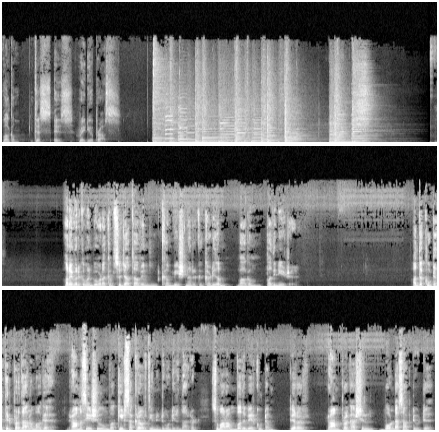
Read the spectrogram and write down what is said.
வெல்கம் திஸ் இஸ் ரேடியோ பிராஸ் அனைவருக்கும் அன்பு வணக்கம். சுஜாதாவின் கமிஷனருக்கு கடிதம் பாகம் பதினேழு. அந்த கூட்டத்தில் பிரதானமாக ராமசேஷுவும் வக்கீல் சக்கரவர்த்தியும் நின்று கொண்டிருந்தார்கள். சுமார் ஐம்பது பேர் கூட்டம். பிறர் ராம் பிரகாஷில் போண்டா சாப்பிட்டு விட்டு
